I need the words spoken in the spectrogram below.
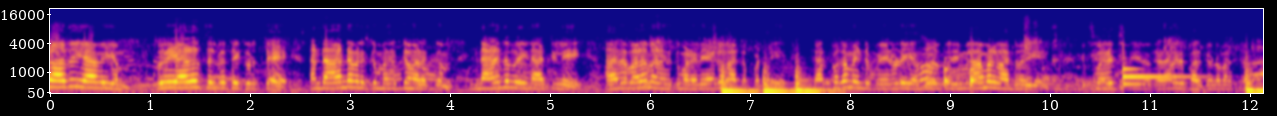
குன்றாத யாவையும் குறையாத செல்வத்தை கொடுத்து அந்த ஆண்டவனுக்கு மதக்க வணக்கம் இந்த அனந்தபுரி நாட்டிலே அந்த பல மனதுக்கு மனைவியாக வாக்கப்பட்டு கற்பகம் என்ற பெயரோடு எந்த ஒரு குறையில்லாமல் வாழ்ந்து வருகிறேன். இப்போது கணவரை பார்க்கணும் மக்கள்.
